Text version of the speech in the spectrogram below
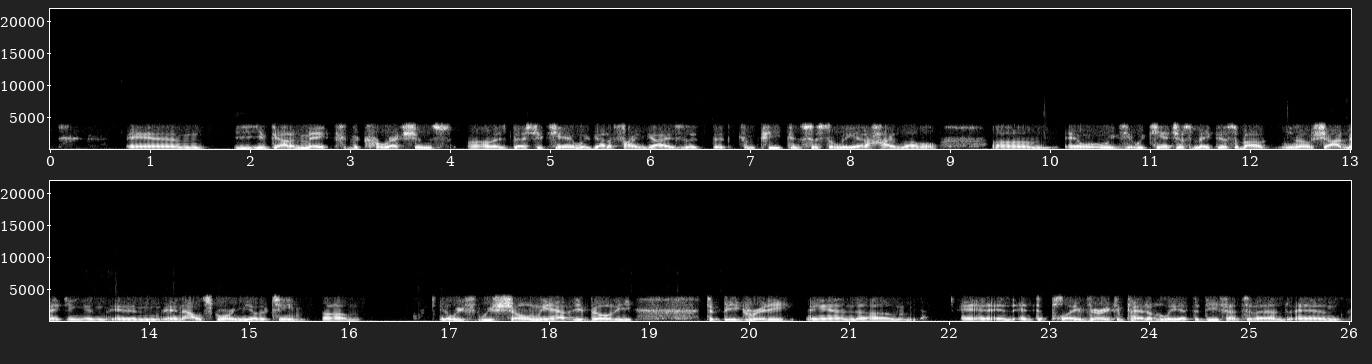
and you've got to make the corrections uh, as best you can. We've got to find guys that that compete consistently at a high level. Um, and we we can't just make this about you know shot making and and, and outscoring the other team. Um, you know, we've we've shown we have the ability to be gritty and um, and and to play very competitively at the defensive end, and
